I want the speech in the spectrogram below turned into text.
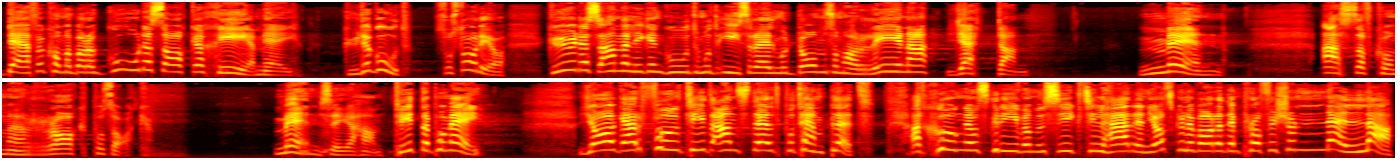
Därför kommer bara goda saker ske mig. Gud är god, så står det ja. Gud är sannerligen god mot Israel, mot dem som har rena hjärtan. Men Asaf kommer rakt på sak. Men, säger han, titta på mig. Jag är fulltid anställd på templet. Att sjunga och skriva musik till Herren. Jag skulle vara den professionella,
